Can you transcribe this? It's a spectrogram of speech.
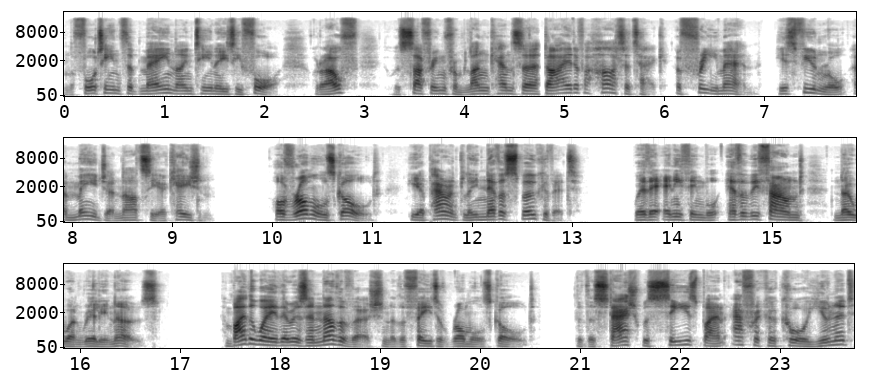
On the 14th of May 1984, Rauff, who was suffering from lung cancer, died of a heart attack, a free man, his funeral a major Nazi occasion. Of Rommel's gold, he apparently never spoke of it. Whether anything will ever be found, no one really knows. And by the way, there is another version of the fate of Rommel's gold that the stash was seized by an Afrika Korps unit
